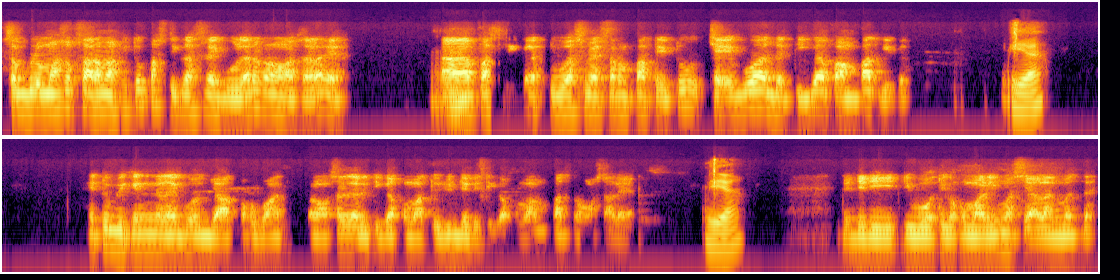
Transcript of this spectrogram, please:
sebelum masuk Sarmak itu pas di kelas reguler kalau nggak salah ya uh, pas tingkat dua semester 4 itu CE gue ada tiga apa empat gitu Iya. itu bikin nilai gue jatuh banget kalau nggak salah dari 3,7 jadi 3,4 kalau nggak salah ya Iya. jadi di di bawah 3,5 sialan banget deh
